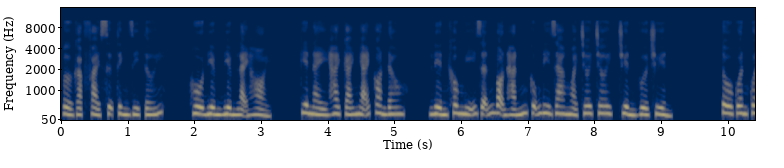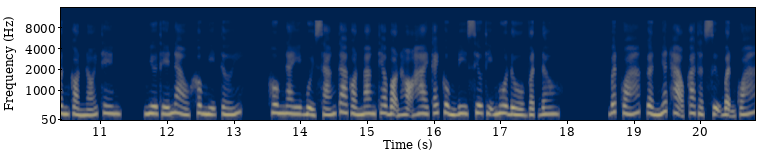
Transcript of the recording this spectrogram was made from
Ở gặp phải sự tình gì tới? Hồ Điềm Điềm lại hỏi, kia này hai cái nhãi con đâu? Liền không nghĩ dẫn bọn hắn cũng đi ra ngoài chơi chơi, chuyển vừa chuyển. Tô Quân Quân còn nói thêm, như thế nào không nghĩ tới. Hôm nay buổi sáng ta còn mang theo bọn họ hai cái cùng đi siêu thị mua đồ vật đâu. Bất quá, gần nhất hạo ca thật sự bận quá,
